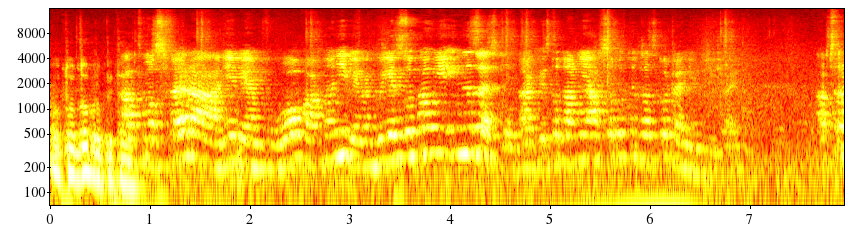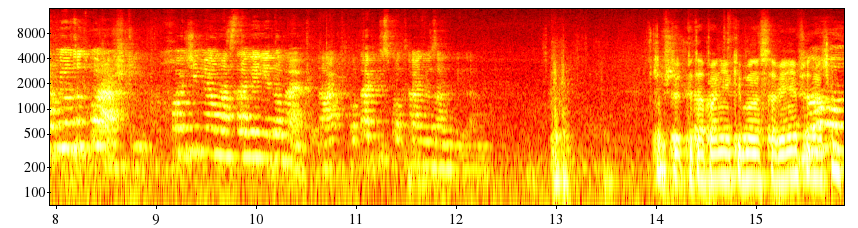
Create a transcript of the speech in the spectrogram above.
No to dobre pytanie. atmosfera, nie wiem, w głowach, no nie wiem, jakby jest zupełnie inny zespół, tak? Jest to dla mnie absolutnym zaskoczeniem dzisiaj. Abstrahując od porażki, chodzi mi o nastawienie do meczu, tak? Po takim spotkaniu z Anwilem. Py- Pyta Pani, jakie było nastawienie przed meczem? No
